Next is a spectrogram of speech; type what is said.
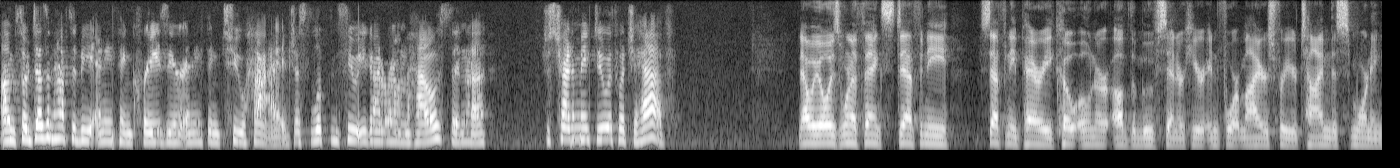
Um, so it doesn't have to be anything crazy or anything too high. Just look and see what you got around the house and uh, just try to make do with what you have. Now, we always want to thank Stephanie Stephanie Perry, co owner of the Move Center here in Fort Myers, for your time this morning.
